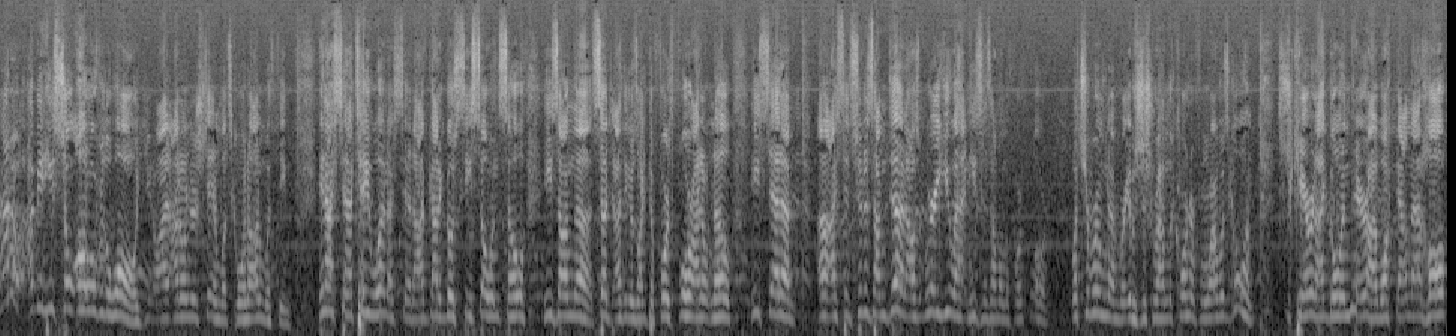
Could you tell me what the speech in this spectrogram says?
I don't, I mean, he's so all over the wall. You know, I, I, don't understand what's going on with him. And I said, I tell you what, I said, I've got to go see so and so. He's on the, such, I think it was like the fourth floor. I don't know. He said, um, uh, I said, as soon as I'm done, I was, where are you at? And he says, I'm on the fourth floor. What's your room number? It was just around the corner from where I was going. Sister Karen, I go in there. I walk down that hall.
